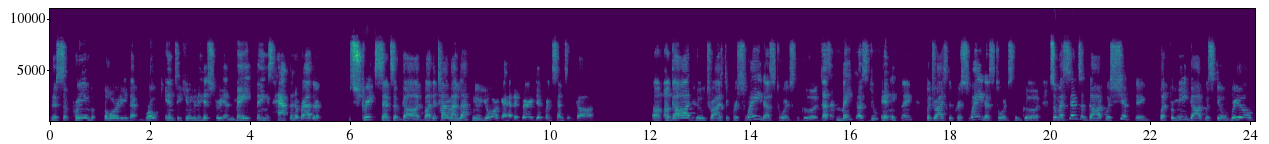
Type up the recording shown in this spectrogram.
the supreme authority that broke into human history and made things happen, a rather strict sense of God. By the time I left New York, I had a very different sense of God. Um, a God who tries to persuade us towards the good, doesn't make us do anything, but tries to persuade us towards the good. So my sense of God was shifting, but for me, God was still real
